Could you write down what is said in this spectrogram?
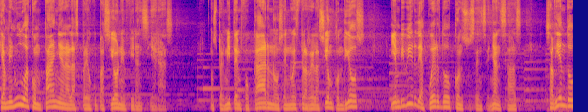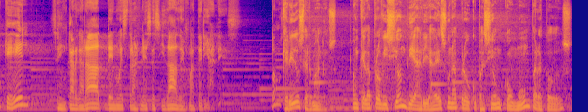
que a menudo acompañan a las preocupaciones financieras. Nos permite enfocarnos en nuestra relación con Dios y en vivir de acuerdo con sus enseñanzas, sabiendo que Él se encargará de nuestras necesidades materiales. Queridos hermanos, aunque la provisión diaria es una preocupación común para todos,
